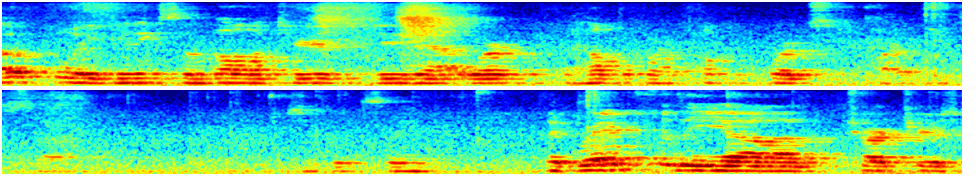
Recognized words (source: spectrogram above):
hopefully getting some volunteers to do that work with the help of our public works department, so it's a good thing. The grant for the, uh, Chartiers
